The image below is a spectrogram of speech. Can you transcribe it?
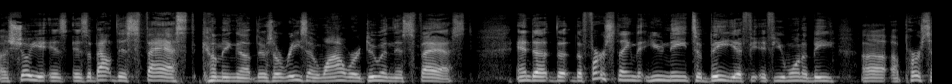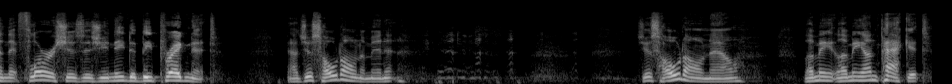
uh, show you is, is about this fast coming up. There's a reason why we're doing this fast. And uh, the, the first thing that you need to be, if, if you want to be uh, a person that flourishes, is you need to be pregnant. Now, just hold on a minute. just hold on now. Let me, let me unpack it.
